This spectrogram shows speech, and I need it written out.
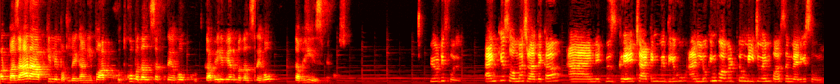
और बाज़ार आपके लिए बदलेगा नहीं तो आप खुद को बदल सकते हो खुद का बिहेवियर बदल सकते हो तभी इसमें हो beautiful Thank you so much, Radhika. And it was great chatting with you and looking forward to meet you in person very soon.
